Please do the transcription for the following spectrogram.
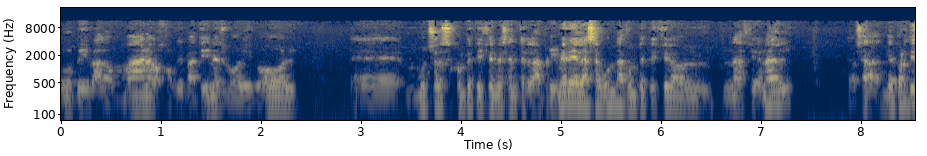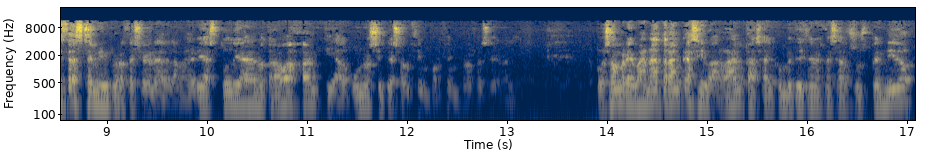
rugby, balonmano, hockey patines, voleibol, eh, muchas competiciones entre la primera y la segunda competición nacional. O sea, deportistas semiprofesionales. La mayoría estudian o trabajan y algunos sí que son 100% profesionales. Pues hombre, van a trancas y barrancas. Hay competiciones que se han suspendido,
